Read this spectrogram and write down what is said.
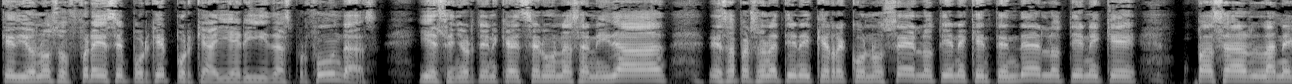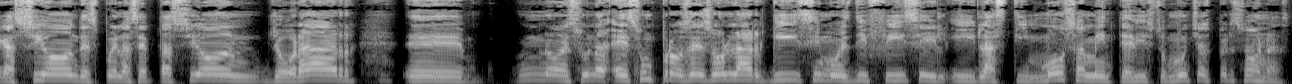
que Dios nos ofrece. ¿Por qué? Porque hay heridas profundas. Y el Señor tiene que hacer una sanidad. Esa persona tiene que reconocerlo, tiene que entenderlo, tiene que pasar la negación, después la aceptación, llorar, eh, no, es una, es un proceso larguísimo, es difícil y lastimosamente he visto muchas personas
